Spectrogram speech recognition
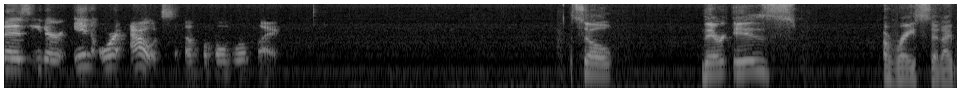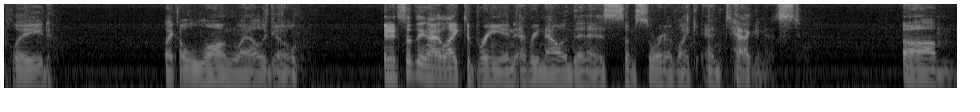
That is either in or out of Behold Roleplay. So there is a race that I played like a long while ago. And it's something I like to bring in every now and then as some sort of like antagonist. Um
